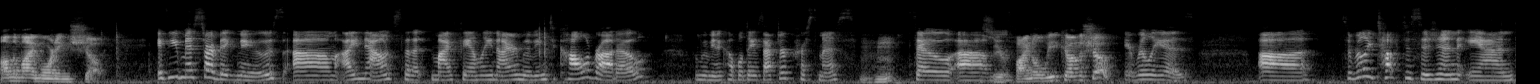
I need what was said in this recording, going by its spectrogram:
on the My Morning show. If you missed our big news, um, I announced that my family and I are moving to Colorado. We're moving a couple days after Christmas. Mm-hmm. So, um, So your final week on the show. it really is. Uh, it's a really tough decision, and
